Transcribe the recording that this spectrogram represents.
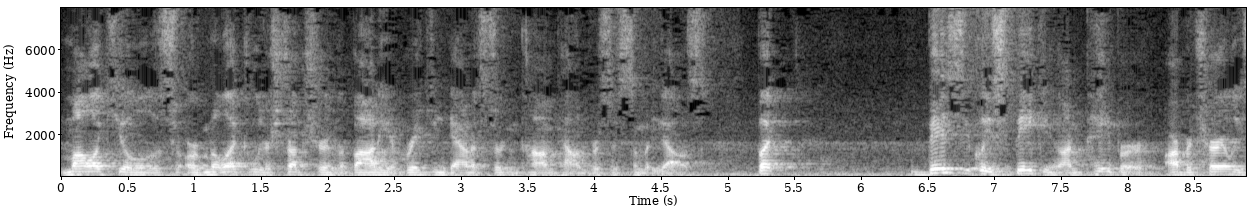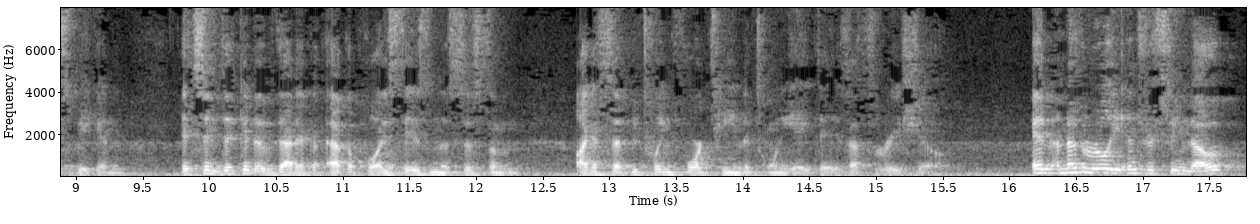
molecules or molecular structure in the body are breaking down a certain compound versus somebody else. But basically speaking, on paper, arbitrarily speaking, it's indicative that equipoise stays in the system, like I said, between 14 to 28 days. That's the ratio. And another really interesting note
